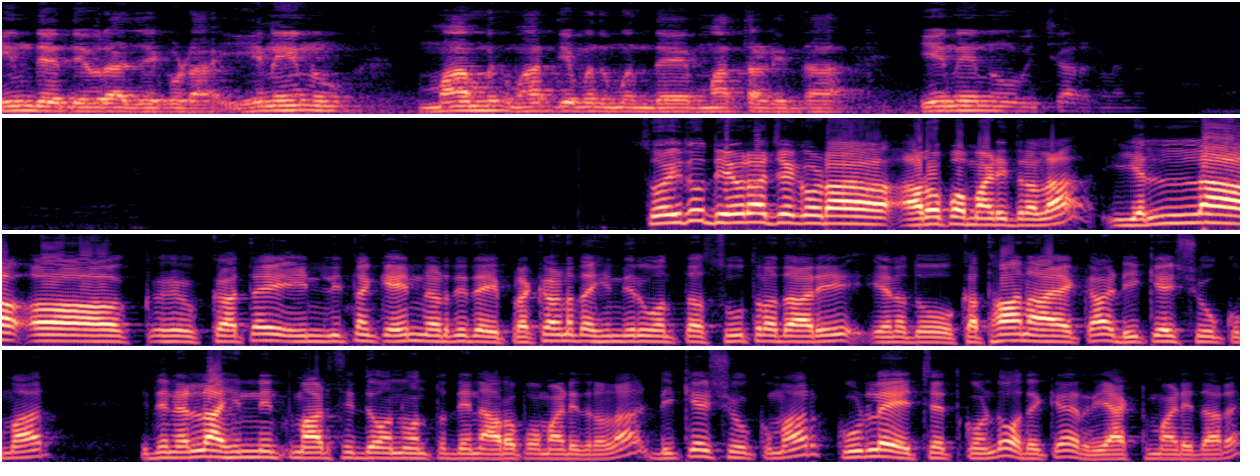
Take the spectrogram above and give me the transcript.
ಹಿಂದೆ ದೇವರಾಜೇಗೌಡ ಏನೇನು ಮಾಧ್ಯಮದ ಮುಂದೆ ಮಾತಾಡಿದ್ದ, ಏನೇನು ವಿಚಾರಗಳನ್ನ ಸೊ ಇದು ದೇವರಾಜೇಗೌಡ ಆರೋಪ ಮಾಡಿದ್ರಲ್ಲ ಎಲ್ಲ ಕತೆ ಇಲ್ಲಿ ತನಕ ಏನು ನಡೆದಿದೆ, ಈ ಪ್ರಕರಣದ ಹಿಂದಿರುವಂಥ ಸೂತ್ರಧಾರಿ ಏನದು, ಕಥಾನಾಯಕ ಡಿ ಕೆ ಶಿವಕುಮಾರ್, ಇದನ್ನೆಲ್ಲ ಹಿಂದಿಂತು ಮಾಡಿಸಿದ್ದು ಅನ್ನುವಂಥದ್ದೇನು ಆರೋಪ ಮಾಡಿದ್ರಲ್ಲ, ಡಿ ಕೆ ಶಿವಕುಮಾರ್ ಕೂಡಲೇ ಎಚ್ಚೆತ್ಕೊಂಡು ಅದಕ್ಕೆ ರಿಯಾಕ್ಟ್ ಮಾಡಿದ್ದಾರೆ.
